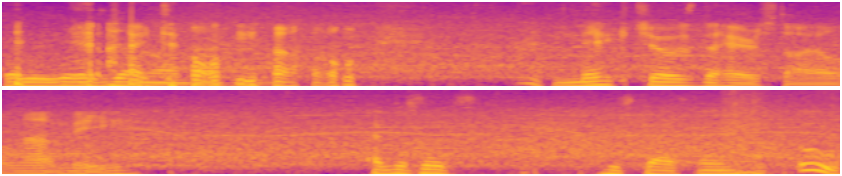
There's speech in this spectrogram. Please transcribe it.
what is what's I going on? back don't know. Nick chose the hairstyle, not me. That just looks disgusting. Ooh.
